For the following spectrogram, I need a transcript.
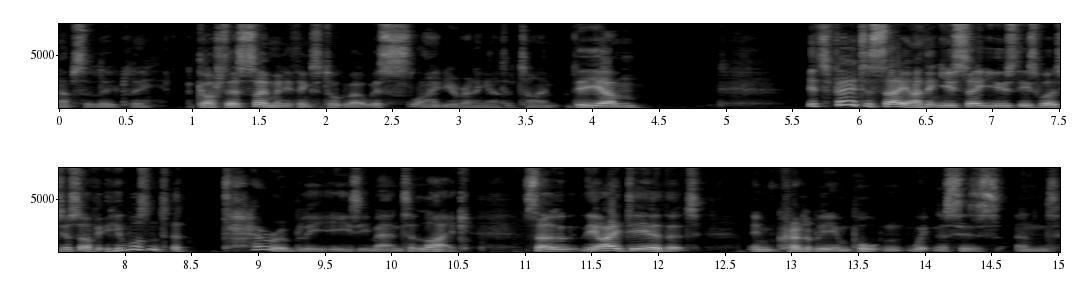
Absolutely. Gosh, there's so many things to talk about. We're slightly running out of time. The um, it's fair to say. I think you say use these words yourself. He wasn't a terribly easy man to like. So the idea that incredibly important witnesses and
